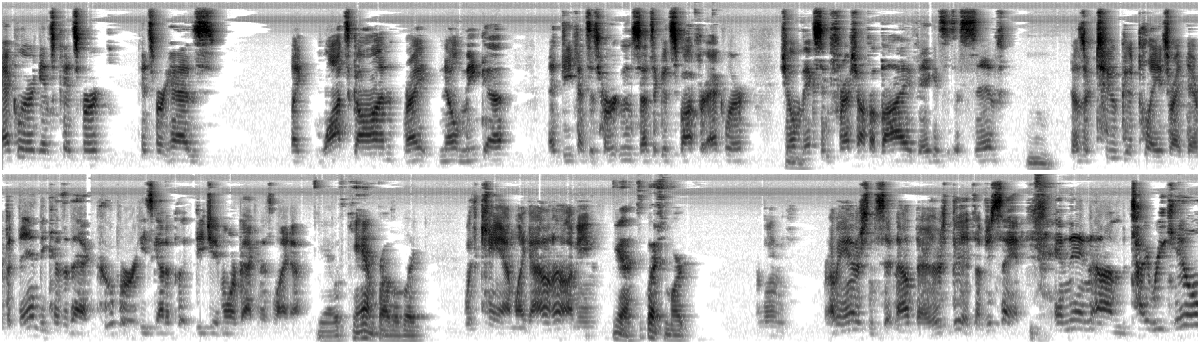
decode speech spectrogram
Ekeler against Pittsburgh. Pittsburgh has like Watt's gone, right? No Minkah. That defense is hurting, so that's a good spot for Ekeler. Joe Mixon, fresh off a bye. Vegas is a sieve. Mm. Those are two good plays right there. But then because of that Cooper, he's got to put DJ Moore back in his lineup Yeah, with Cam probably. with Cam. Like I don't know. I mean, Yeah, it's a question mark. I mean, Robbie Anderson sitting out there. There's bids. I'm just saying. And then um, Tyreek Hill.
